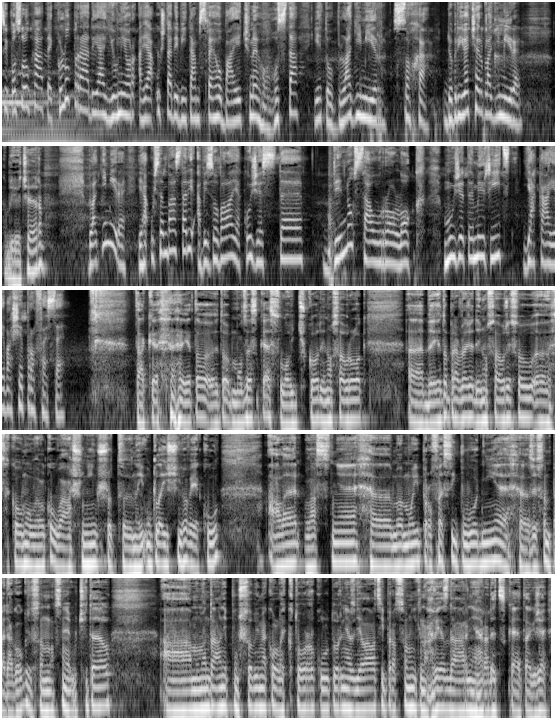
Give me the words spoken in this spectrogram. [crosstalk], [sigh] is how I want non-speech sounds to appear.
Kluci, posloucháte Klub Rádia Junior a já už tady vítám svého báječného hosta. Je to Vladimír Socha. Dobrý večer, Vladimíre. Dobrý večer. Vladimíre, já už jsem vás tady avizovala, jako že jste dinosaurolog. Můžete mi říct, jaká je vaše profese? Tak je to, je to moc hezké slovíčko, dinosaurolog. Eh, je to pravda, že dinosauři jsou eh, takovou velkou vášní už od nejútlejšího věku, ale vlastně eh, mojí profesí původní je, že jsem pedagog, že jsem vlastně učitel a momentálně působím jako lektor, kulturně vzdělávací pracovník na hvězdárně Hradecké, takže,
